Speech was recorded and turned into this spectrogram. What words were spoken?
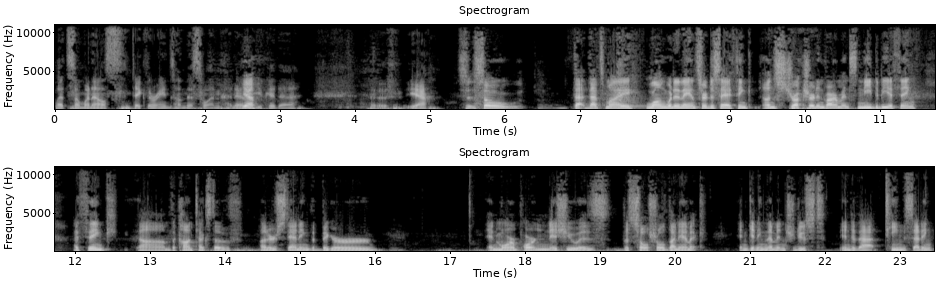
let someone else take the reins on this one. I know Yeah. that you could. Uh, yeah, So, so that that's my long-winded answer to say I think unstructured environments need to be a thing. I think um, the context of understanding the bigger and more important issue is the social dynamic and getting them introduced into that team setting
